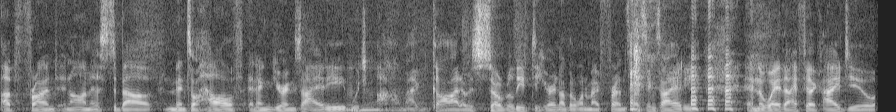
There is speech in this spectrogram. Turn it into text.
upfront and honest about mental health and your anxiety, which, mm-hmm. oh my God, I was so relieved to hear another one of my friends has anxiety in the way that I feel like I do.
